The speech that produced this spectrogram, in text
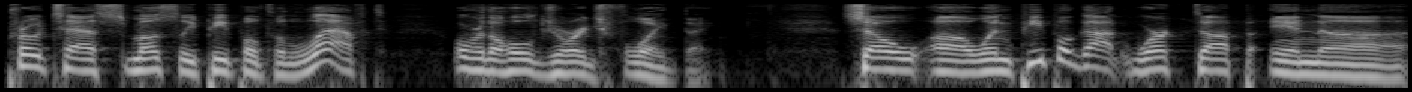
protests mostly people to the left over the whole George Floyd thing. So uh, when people got worked up in uh,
